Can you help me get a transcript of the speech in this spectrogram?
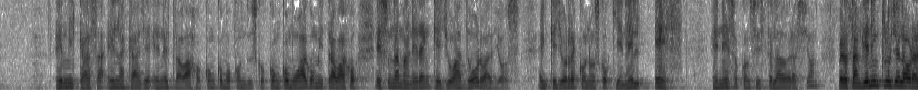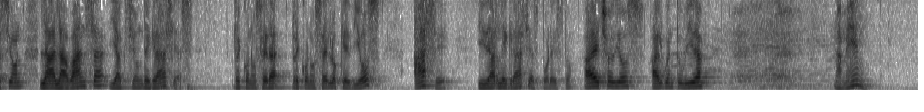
En mi casa, en la calle, en el trabajo, con cómo conduzco, con cómo hago mi trabajo, es una manera en que yo adoro a Dios, en que yo reconozco quién Él es. En eso consiste la adoración. Pero también incluye la oración, la alabanza y acción de gracias. Reconocer, reconocer lo que Dios hace y darle gracias por esto. ¿Ha hecho Dios algo en tu vida? Amén.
